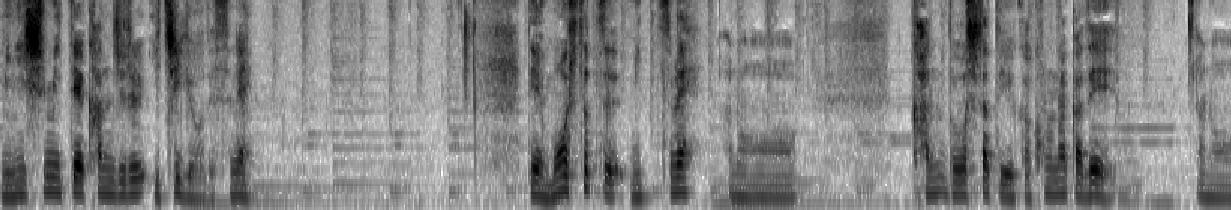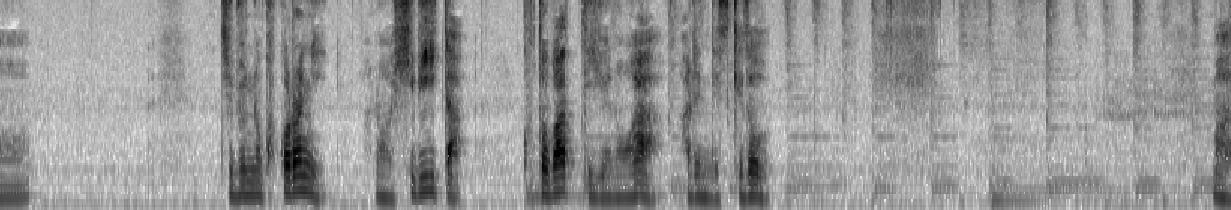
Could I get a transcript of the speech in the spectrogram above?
身に染みて感じる一行ですね。で、もう一つ、三つ目、あのー、感動したというか、この中で、あの、自分の心にの響いた言葉っていうのがあるんですけどまあ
